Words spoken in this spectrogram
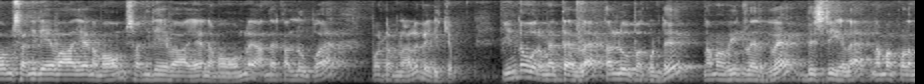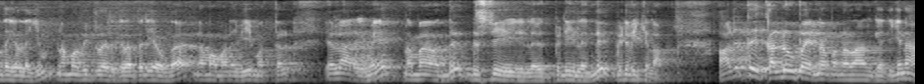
ஓம் சனிதேவாய நமோம் சனிதேவாய நமோம்னு அந்த கல்லுப்பை போட்டோம்னாலும் வெடிக்கும். இந்த ஒரு மெத்தடில் கல்லூப்பை கொண்டு நம்ம வீட்டில் இருக்கிற திருஷ்டிகளை நம்ம குழந்தைகளையும் நம்ம வீட்டில் இருக்கிற பெரியவங்க நம்ம மனைவி மக்கள் எல்லாரையுமே நம்ம வந்து திருஷ்டியில் பிடியிலேருந்து விடுவிக்கலாம். அடுத்து கல்லுப்பை என்ன பண்ணலாம்னு கேட்டிங்கன்னா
